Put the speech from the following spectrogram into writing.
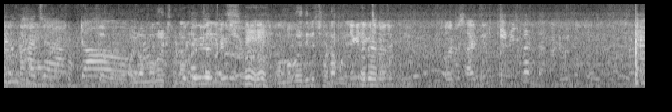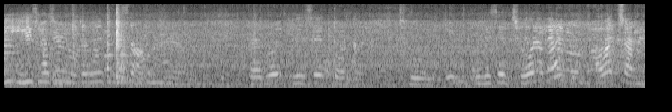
আলু ভাজা ডাল। লম্বা করে ছটা করে লম্বা করে দিলে ছটা করে এই ইলিশ মাছের মোটা দিয়ে তারপর ইলিশের তরকারি ঝোল। ইলিশের ঝোল আবার আবার চাটনি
